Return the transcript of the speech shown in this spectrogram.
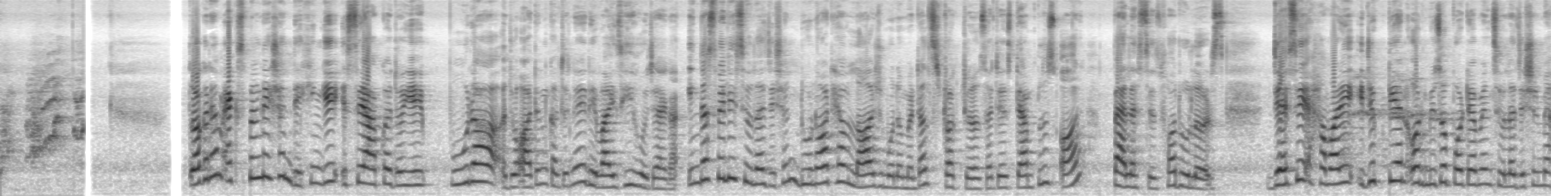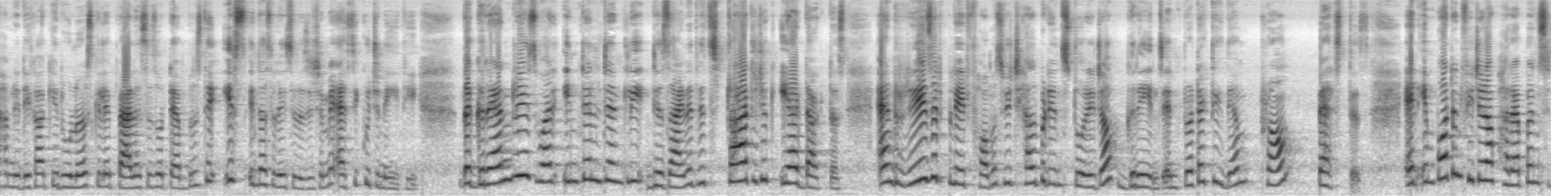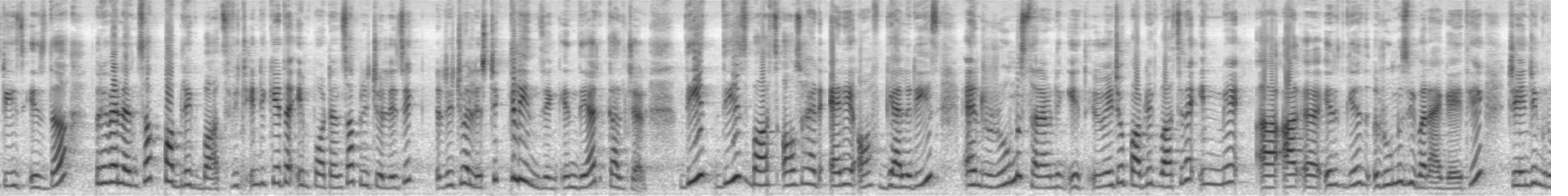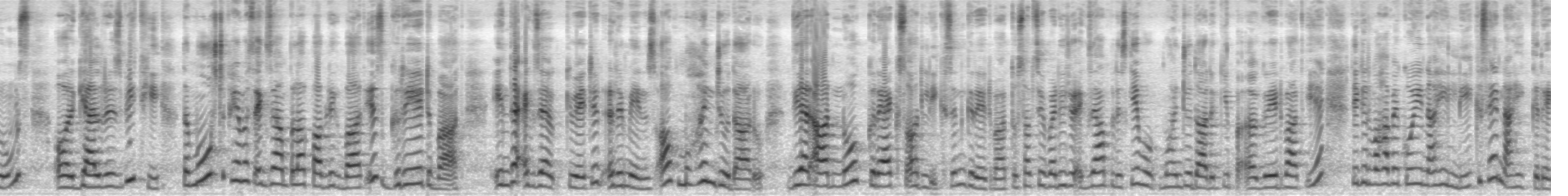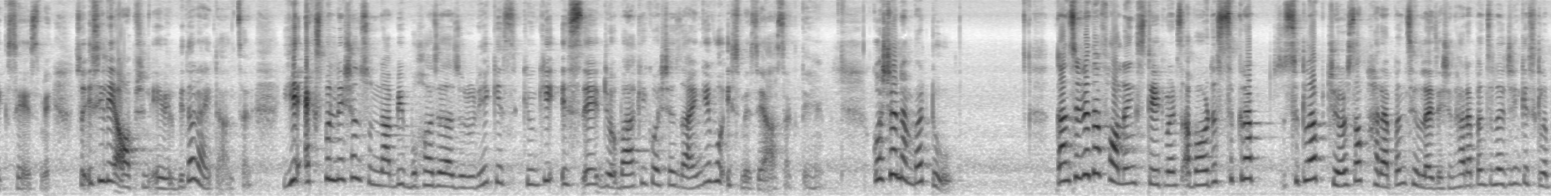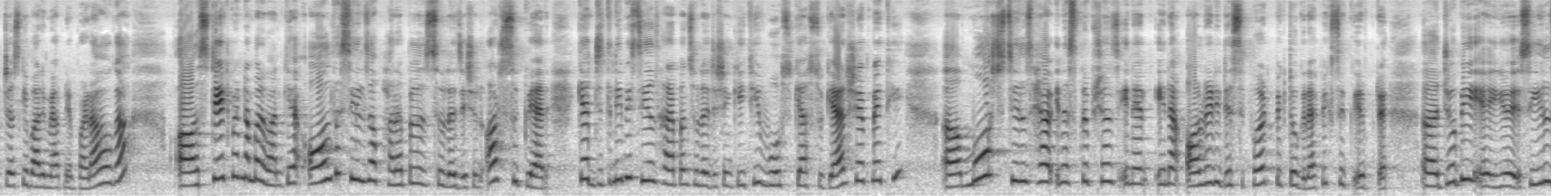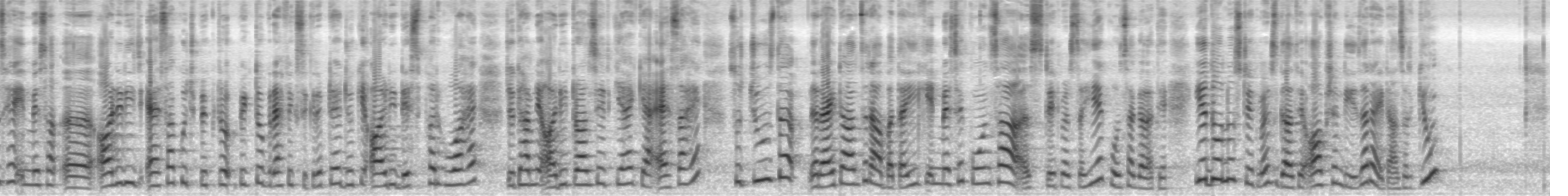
तो अगर हम एक्सप्लेनेशन देखेंगे, इससे आपका जो ये पूरा जो आर्ट एंड कल्चर है रिवाइज ही हो जाएगा। Indus valley civilisation do not have large monumental structures such as temples और पैलेसेस फॉर रूलर्स जैसे हमारे इजिप्टियन और मिजोपोटामियन सिविलाइजेशन में हमने देखा कि रूलर्स के लिए पैलेसेस और टेम्पल्स थे, इस इंडस्ट्रियल वैली सिविलाइजेशन में ऐसी कुछ नहीं थी। The granaries were intelligently designed with strategic air ducts and raised platforms which help in storage of grains and protecting them from pests. An important feature of Harappan cities is the prevalence of public baths, which indicate the importance of ritualistic, ritualistic cleansing in their culture. These, these baths also had array of galleries and rooms surrounding it. ये जो public baths है ना इनमें इर्द गिर्द rooms भी बनाए गए थे changing rooms और galleries भी थी The most famous example of public bath is Great Bath in the excavated remains of Mohenjo-daro. There are no cracks or leaks in Great Bath. तो सबसे बड़ी जो example इसकी वो मोहनजोदारो दारू की ग्रेट बात की है लेकिन वहाँ पे कोई ना ही लीक्स है ना ही क्रेक्स है इसमें। सो so, इसीलिए option A will be the right answer ये एक्सप्लेनेशन सुनना भी बहुत ज़्यादा ज़रूरी है क्योंकि इससे जो बाकी क्वेश्चन आएँगे वो इसमें से आ सकते हैं। Question number two consider the following statements about the sculptures of Harappan civilisation Harappan civilisation के स्कल्पचर्स के बारे में आपने पढ़ा होगा। स्टेटमेंट नंबर वन क्या है? All the seals of Harappan civilisation are square क्या जितनी भी सील्स हरपन सिविलाइजेशन की थी, वो क्या स्क्वायर शेप में थी? Most seals have inscription in an in already deciphered pictographic script जो भी ये सील्स हैं, इनमें ऑलरेडी ऐसा कुछ पिक्टोग्राफिक स्क्रिप्ट है जो कि ऑलरेडी डिसफर हुआ है, जो कि हमने ऑलरेडी ट्रांसलेट किया है, क्या ऐसा है? So choose the right answer आप बताइए कि इनमें से कौन सा स्टेटमेंट सही है, कौन सा गलत है? ये दोनों स्टेटमेंट्स गलत है। Option D is the right answer क्यों?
